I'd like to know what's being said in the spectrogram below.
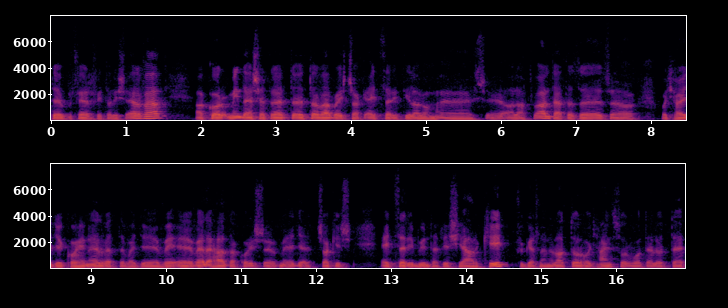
több férfitől is elvált, akkor minden esetre továbbra is csak egyszeri tilalom alatt van, tehát az, az hogyha egy kohén elvette, vagy vele hát, akkor is egy, csak is egyszeri büntetés jár ki, függetlenül attól, hogy hányszor volt előtte,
